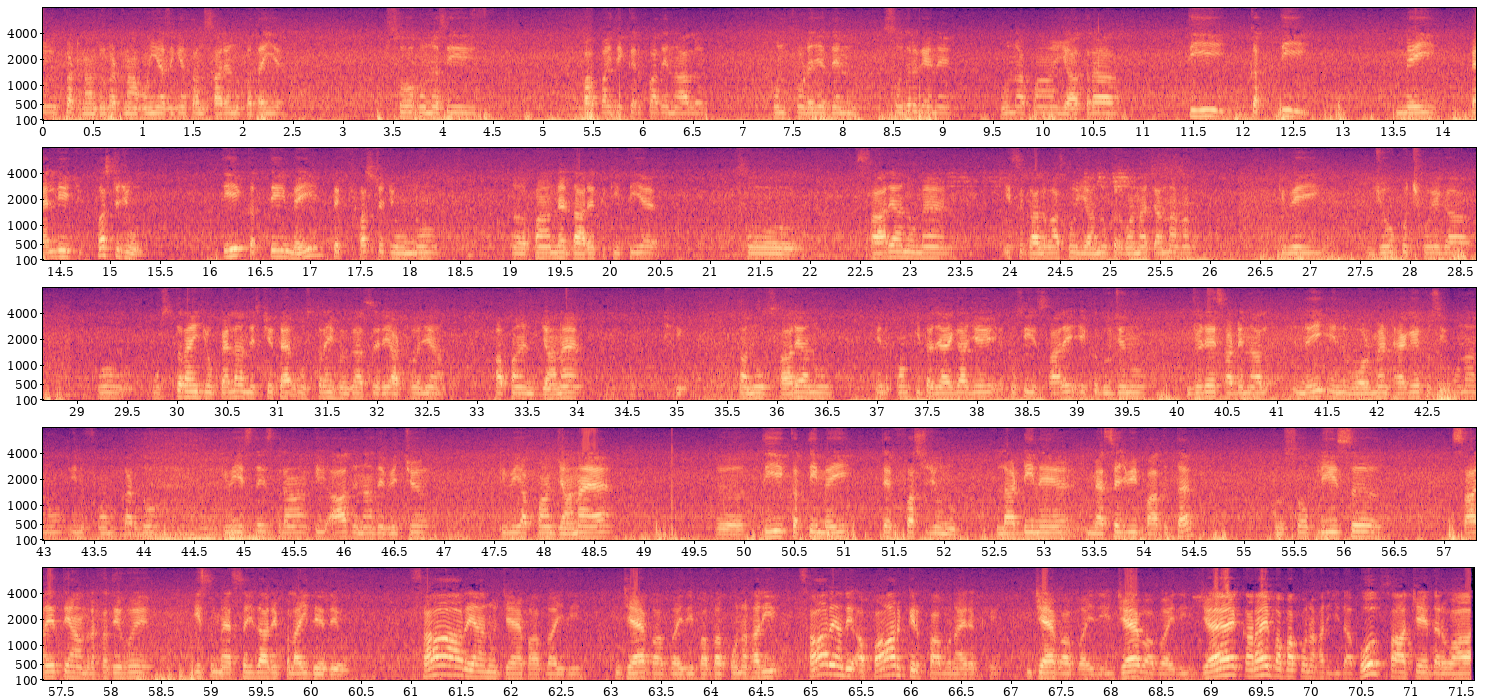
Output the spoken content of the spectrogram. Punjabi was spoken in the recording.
ਘਟਨਾ ਦੁਰਘਟਨਾ ਹੋਈਆਂ ਸੀਗੀਆਂ, ਤੁਹਾਨੂੰ ਸਾਰਿਆਂ ਨੂੰ ਪਤਾ ਹੀ ਹੈ। ਸੋ ਹੁਣ ਅਸੀਂ ਬਾਬਾ ਜੀ ਦੀ ਕਿਰਪਾ ਦੇ ਨਾਲ ਹੁਣ ਥੋੜੇ ਜਿਹੇ ਦਿਨ ਸੁਧਰ ਗਏ ਨੇ। ਹੁਣ ਆਪਾਂ ਯਾਤਰਾ 30 31 ਮਈ, ਪਹਿਲੀ 1 ਜੂਨ 30 31 ਮਈ ਤੇ 1 ਜੂਨ ਨੂੰ ਆਪਾਂ ਨਿਰਧਾਰਿਤ ਕੀਤੀ ਹੈ। ਸੋ ਸਾਰਿਆਂ ਨੂੰ ਮੈਂ ਇਸ ਗੱਲ ਵਾਸਤੇ ਜਾਣੂ ਕਰਵਾਉਣਾ ਚਾਹੁੰਦਾ ਹਾਂ ਕਿ ਵੀ ਜੋ ਕੁਝ ਹੋਏਗਾ ਉਹ ਉਸ ਤਰ੍ਹਾਂ ਹੀ ਜੋ ਪਹਿਲਾਂ ਨਿਸ਼ਚਿਤ ਹੈ ਉਸ ਤਰ੍ਹਾਂ ਹੀ ਹੋਏਗਾ। ਸਵੇਰੇ 8 ਵਜੇ ਆਪਾਂ ਜਾਣਾ ਹੈ। ਠੀਕ। ਤੁਹਾਨੂੰ ਸਾਰਿਆਂ ਨੂੰ ਇਨਫੋਰਮ ਕੀਤਾ ਜਾਏਗਾ ਜੇ ਤੁਸੀਂ ਸਾਰੇ ਇੱਕ ਦੂਜੇ ਨੂੰ ਜਿਹੜੇ ਸਾਡੇ ਨਾਲ ਨਹੀਂ ਇਨਵੋਲਵਮੈਂਟ ਹੈਗੇ ਤੁਸੀਂ ਉਹਨਾਂ ਨੂੰ ਇਨਫੋਰਮ ਕਰ ਦਿਓ ਕਿ ਵੀ ਇਸ ਇਸ ਤਰ੍ਹਾਂ ਕਿ ਆਹ ਦਿਨਾਂ ਦੇ ਵਿੱਚ ਕਿ ਵੀ ਆਪਾਂ ਜਾਣਾ ਹੈ ਅ, 30 31 ਮਈ ਤੇ 1 ਜੂਨ ਨੂੰ। ਲਾਡੀ ਨੇ ਮੈਸੇਜ ਵੀ ਪਾ ਦਿੱਤਾ। ਤੋ ਸੋ ਪਲੀਜ਼ ਸਾਰੇ ਧਿਆਨ ਰੱਖਦੇ ਹੋਏ ਇਸ ਮੈਸੇਜ ਦਾ ਰਿਪਲਾਈ ਦੇ ਦਿਓ। ਸਾਰਿਆਂ ਨੂੰ ਜੈ ਬਾਬਾ ਜੀ ਦੀ, ਜੈ ਬਾਬਾ ਜੀ ਦੀ ਬਾਬਾ ਪੁਨਹਰੀ, ਸਾਰਿਆਂ ਦੇ ਅਪਾਰ ਕਿਰਪਾ ਬਣਾਏ ਰੱਖੇ। ਜੈ ਬਾਬਾ ਜੀ ਦੀ, ਜੈ ਬਾਬਾ ਜੀ ਦੀ, ਜੈ ਕਰਾਏ ਬਾਬਾ ਪੁਨਹਰੀ ਜੀ ਦਾ ਬੋਲ ਸਾਚੇ ਦਰਬਾਰ।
